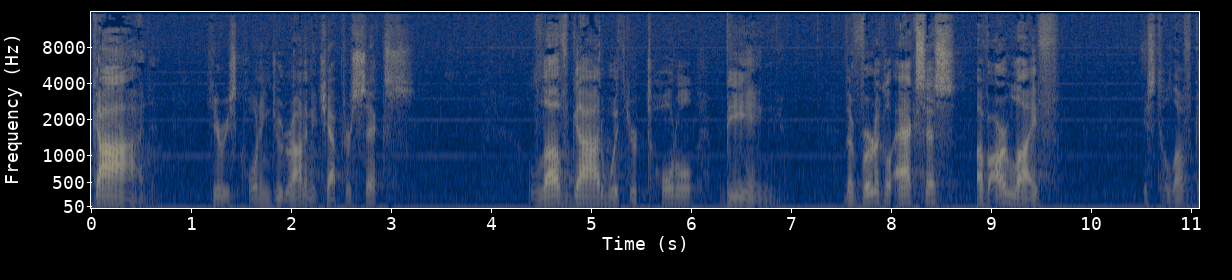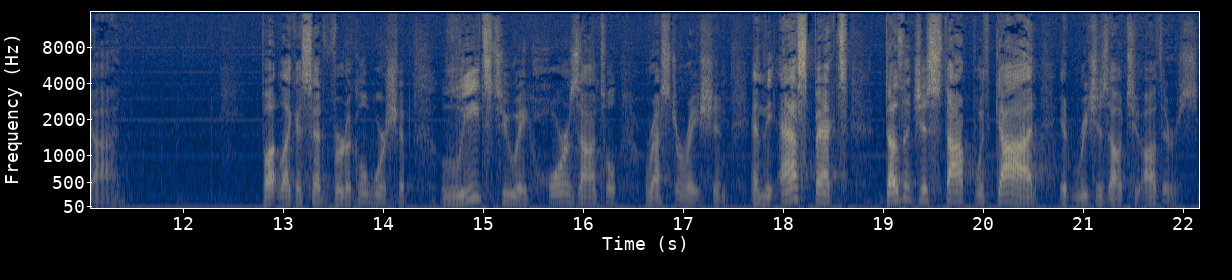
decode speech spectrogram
God. Here he's quoting Deuteronomy chapter 6. Love God with your total being. The vertical axis of our life is to love God. But like I said, vertical worship leads to a horizontal restoration. And the aspect doesn't just stop with God, it reaches out to others.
